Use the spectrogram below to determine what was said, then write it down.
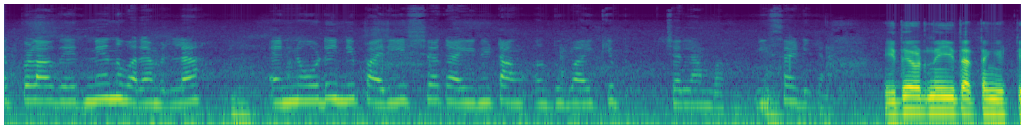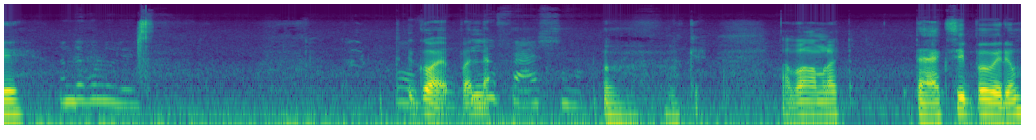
എപ്പോഴാ വരുന്നേന്ന് പറയാൻ പറ്റില്ല. എന്നോട് ഇനി പരീക്ഷ കഴിഞ്ഞിട്ട് ദുബായിക്ക് ചെല്ലാൻ പറഞ്ഞു. വിസ അടിക്കണം. ഇത് എവിടുന്ന് ഈ തട്ടം കിട്ടി? എന്റെ കൊള്ളൂലേ? കുഴപ്പമില്ല. ഓക്കെ അപ്പോൾ നമ്മളെ ടാക്സി ഇപ്പോൾ വരും.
